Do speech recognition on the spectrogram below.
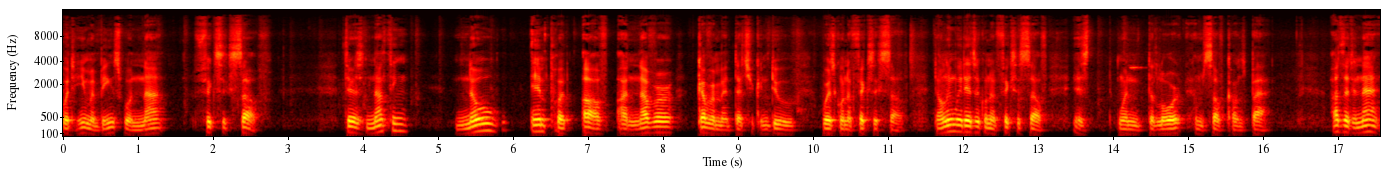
with human beings will not fix itself. There's nothing, no input of another government that you can do where it's going to fix itself. The only way that it's going to fix itself is when the Lord Himself comes back. Other than that,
